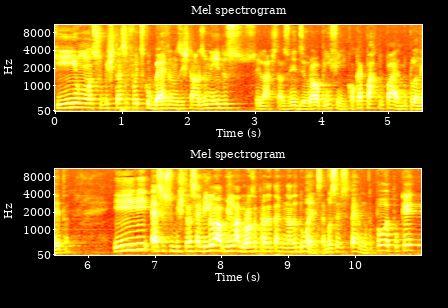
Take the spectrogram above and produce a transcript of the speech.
que uma substância foi descoberta nos Estados Unidos, sei lá, Estados Unidos, Europa, enfim, qualquer parte do, do planeta, e essa substância é milagrosa para determinada doença. Aí você se pergunta, pô, por que,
